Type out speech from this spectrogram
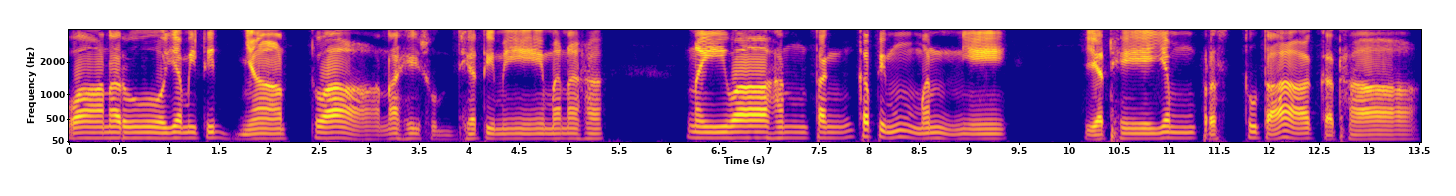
वानरोऽयमिति ज्ञात्वा न हि शुध्यति मे मनः। नैवाहन्तम् कपिम् मन्ये यथेयम् प्रस्तुता कथा।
